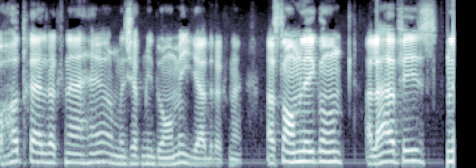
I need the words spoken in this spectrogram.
بہت خیال رکھنا ہے اور مجھے اپنی دعاؤں میں یاد رکھنا ہے۔ السلام علیکم۔ اللہ حافظ۔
